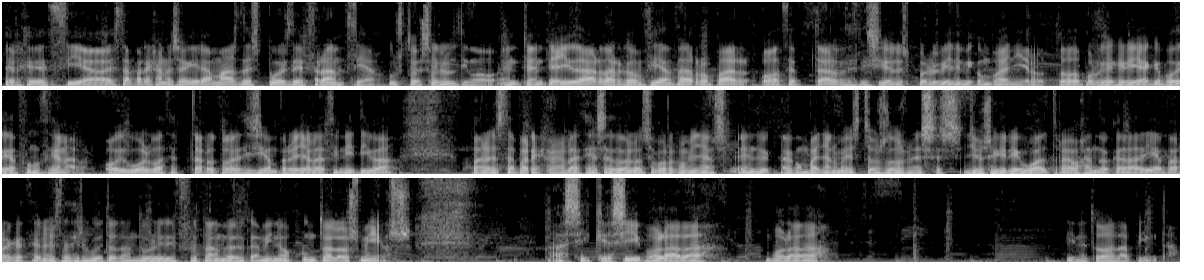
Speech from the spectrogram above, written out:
Sergio decía, esta pareja no seguirá más después de Francia. Justo es el último. Intenté ayudar, dar confianza, arropar o aceptar decisiones por el bien de mi compañero. Todo porque creía que podía funcionar. Hoy vuelvo a aceptar otra decisión, pero ya la definitiva para esta pareja. Gracias, Edu Alonso, por acompañarme estos dos meses. Yo seguiré igual trabajando cada día para crecer en este circuito tan duro y disfrutando del camino junto a los míos. Así que sí, volada, volada. Tiene toda la pinta.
